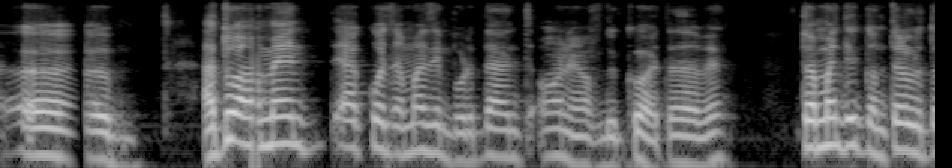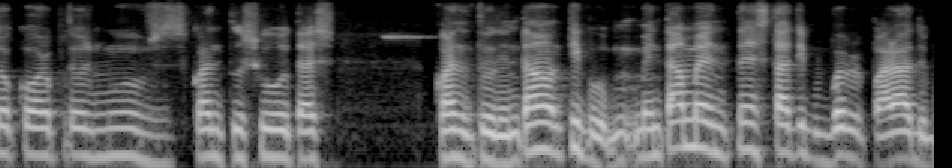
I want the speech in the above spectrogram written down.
Uh, atualmente é a coisa mais importante on and off the court, estás a ver? Atualmente controla o teu corpo, os teus moves, quando tu chutas, quando tudo. Então, tipo, mentalmente tens de estar tipo, bem preparado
